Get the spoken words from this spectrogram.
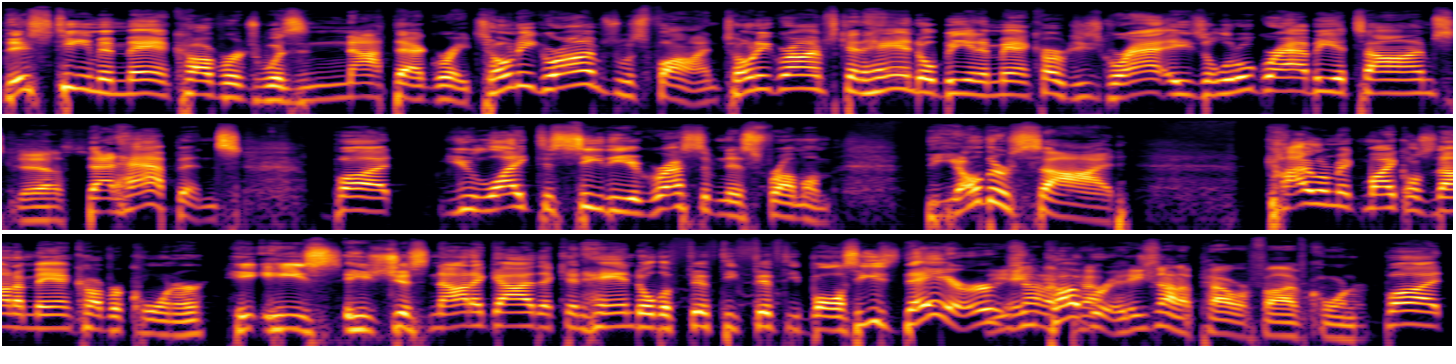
This team in man coverage was not that great. Tony Grimes was fine. Tony Grimes can handle being in man coverage. He's gra- he's a little grabby at times. Yes. That happens. But you like to see the aggressiveness from him. The other side, Kyler McMichael's not a man cover corner. He, he's he's just not a guy that can handle the 50-50 balls. He's there He's in not a pow- coverage he's not a power five corner. but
